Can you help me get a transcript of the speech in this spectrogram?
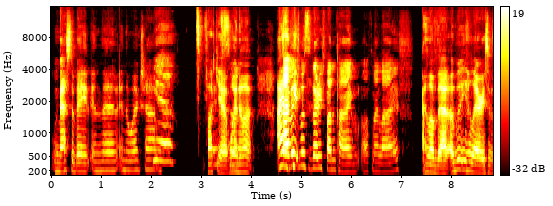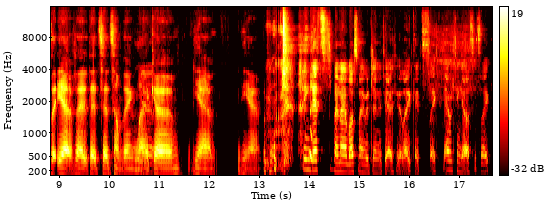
what- Masturbate in the in the workshop. yeah. Fuck yeah. It's, Why uh, not? I, I, pe- it was a very fun time of my life. I love that. It would be hilarious if, that, yeah, if they, they'd said something like, um, yeah, yeah. I think that's when I lost my virginity. I feel like it's like everything else. It's like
